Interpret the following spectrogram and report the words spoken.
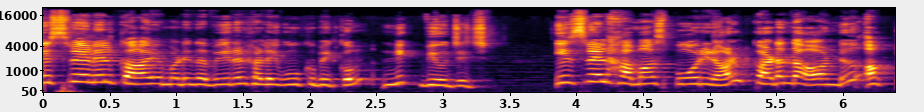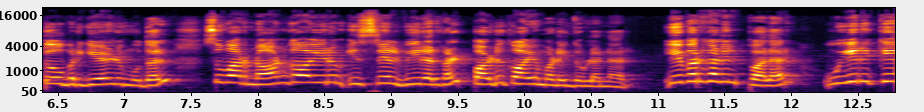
இஸ்ரேலில் காயமடைந்த வீரர்களை ஊக்குவிக்கும் நிக் பியூஜிச் இஸ்ரேல் ஹமாஸ் போரினால் கடந்த ஆண்டு அக்டோபர் ஏழு முதல் சுமார் நான்காயிரம் இஸ்ரேல் வீரர்கள் படுகாயமடைந்துள்ளனர். இவர்களில் பலர் உயிருக்கே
